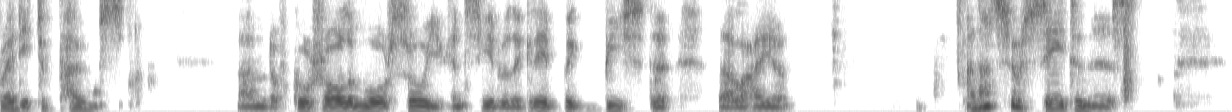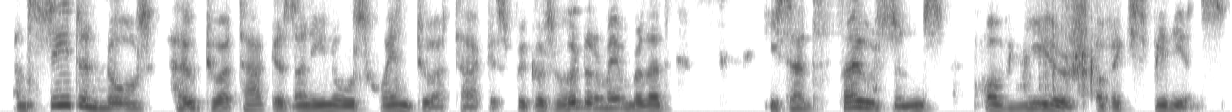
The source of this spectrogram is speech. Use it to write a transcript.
ready to pounce. And of course, all the more so, you can see it with a great big beast, the, the lion. And that's who Satan is. And Satan knows how to attack us and he knows when to attack us because we've got to remember that he's had thousands of years of experience.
